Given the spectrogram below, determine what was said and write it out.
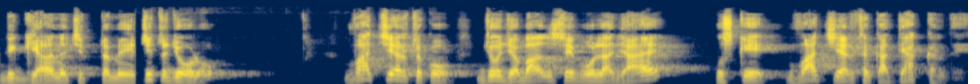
विज्ञान चित्त में चित्त जोड़ो। वाच्य अर्थ को जो जबान से बोला जाए, उसके वाच्य अर्थ का त्याग कर दे।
